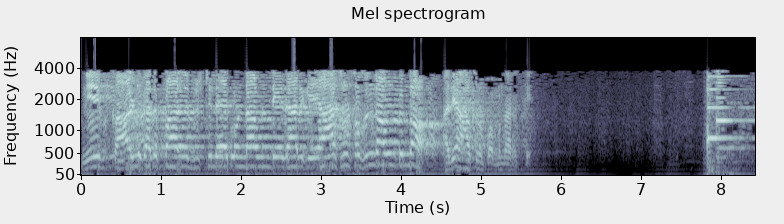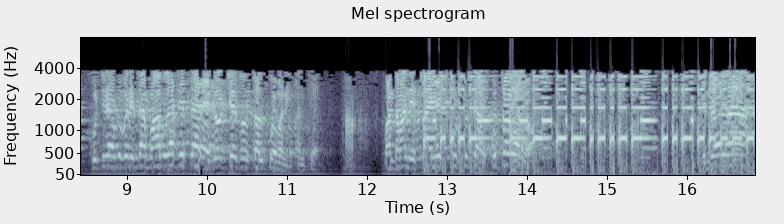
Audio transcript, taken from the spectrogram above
నీకు కాళ్ళు కదపాలని దృష్టి లేకుండా ఉండేదానికి ఏ ఆసనం సుఖంగా ఉంటుందో అదే ఆసనం పొమ్మన్నారంటే కూర్చున్నప్పుడు కూడా ఇంత బాబు గారు చెప్పారే డోట్ చేసి కలుపుకోమని అంతే. కొంతమంది ఇట్లా వేసి కూర్చుంటారు. కూర్చోవారు ఎందువల్ల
